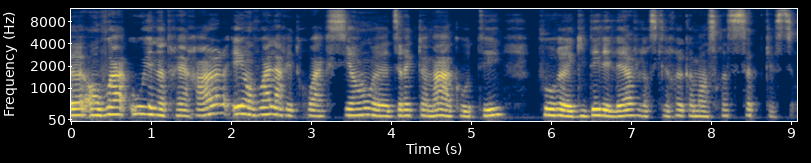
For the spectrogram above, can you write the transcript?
Euh, on voit où est notre erreur et on voit la rétroaction euh, directement à côté pour euh, guider l'élève lorsqu'il recommencera cette question.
